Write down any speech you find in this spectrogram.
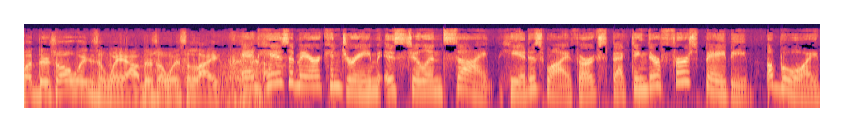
But there's always a way out. There's always a light. And his American dream is still in sight. He and his wife are expecting their first baby, a boy,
